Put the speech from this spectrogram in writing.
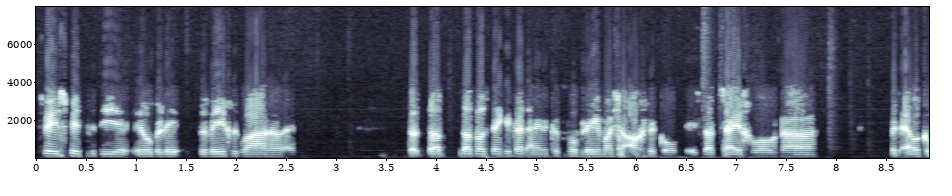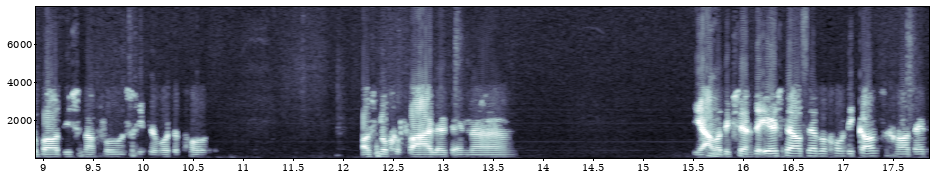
twee spitsen die heel bele- bewegelijk waren. En dat, dat, dat was denk ik uiteindelijk het probleem als je achterkomt. Is dat zij gewoon met elke bal die ze naar voren schieten, wordt het gewoon alsnog gevaarlijk. En eh, ja, wat ik zeg, de eerste helft hebben we gewoon die kansen gehad. En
